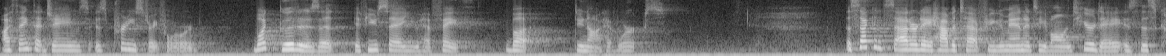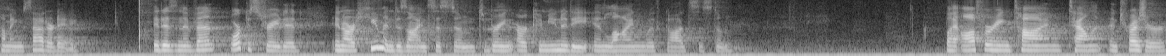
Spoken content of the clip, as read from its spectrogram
I think that James is pretty straightforward. What good is it if you say you have faith, but do not have works? The second Saturday Habitat for Humanity Volunteer Day is this coming Saturday. It is an event orchestrated in our human design system to bring our community in line with God's system. By offering time, talent, and treasure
